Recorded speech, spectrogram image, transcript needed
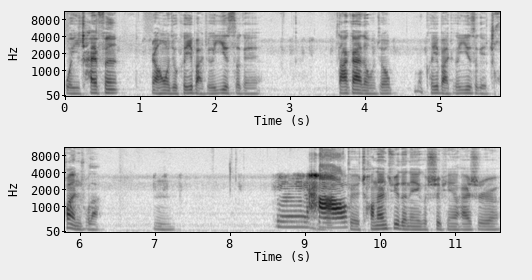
我一拆分，然后我就可以把这个意思给大概的，我就可以把这个意思给串出来。嗯。嗯，好。对长难句的那个视频还是。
